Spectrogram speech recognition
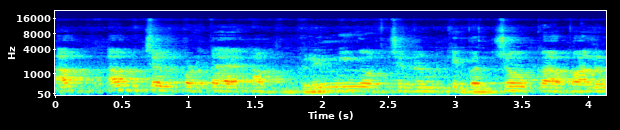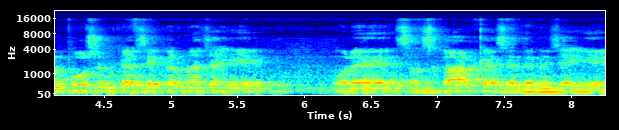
अब अब चल पड़ता है, अब ब्रिंगिंग ऑफ़ चिल्ड्रन की बच्चों का पालन पोषण कैसे करना चाहिए? उन्हें संस्कार कैसे देने चाहिए?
